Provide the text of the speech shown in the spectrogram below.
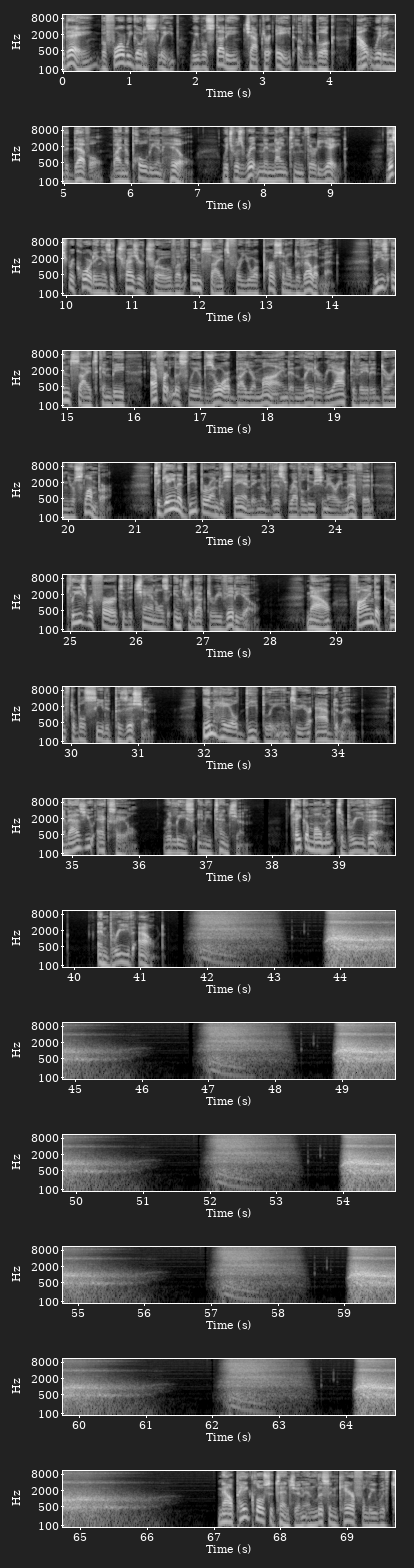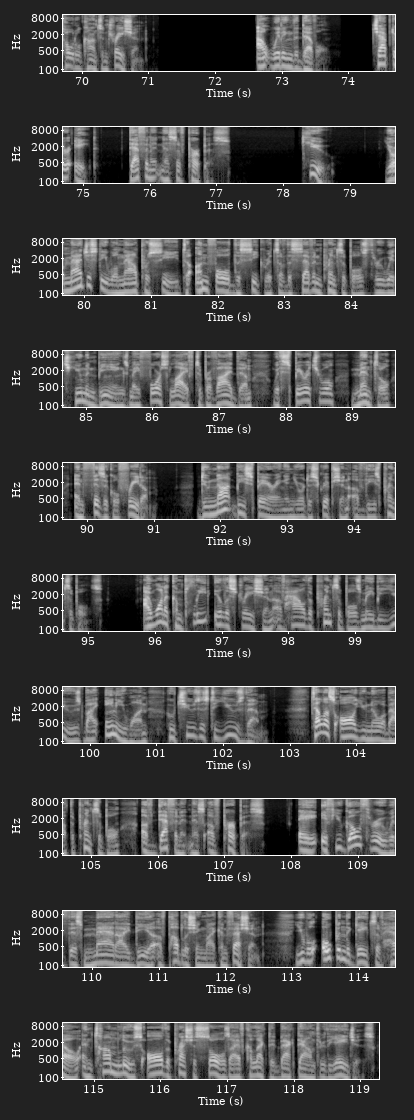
Today, before we go to sleep, we will study Chapter 8 of the book Outwitting the Devil by Napoleon Hill, which was written in 1938. This recording is a treasure trove of insights for your personal development. These insights can be effortlessly absorbed by your mind and later reactivated during your slumber. To gain a deeper understanding of this revolutionary method, please refer to the channel's introductory video. Now, find a comfortable seated position. Inhale deeply into your abdomen, and as you exhale, release any tension. Take a moment to breathe in and breathe out. Now pay close attention and listen carefully with total concentration. Outwitting the Devil Chapter 8 Definiteness of Purpose Q. Your Majesty will now proceed to unfold the secrets of the seven principles through which human beings may force life to provide them with spiritual, mental, and physical freedom. Do not be sparing in your description of these principles. I want a complete illustration of how the principles may be used by anyone who chooses to use them. Tell us all you know about the principle of definiteness of purpose. A. If you go through with this mad idea of publishing my confession, you will open the gates of hell and tum loose all the precious souls I have collected back down through the ages.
